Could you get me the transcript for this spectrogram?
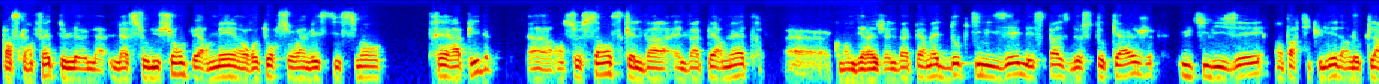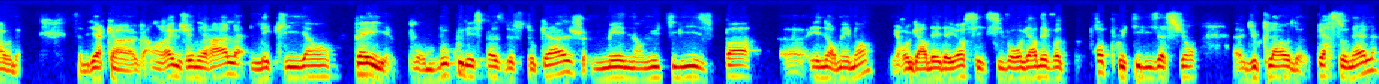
parce qu'en fait, la, solution permet un retour sur investissement très rapide, euh, en ce sens qu'elle va, elle va permettre, euh, comment dirais-je, elle va permettre d'optimiser l'espace de stockage utilisé, en particulier dans le cloud. Ça veut dire qu'en règle générale, les clients payent pour beaucoup d'espace de stockage, mais n'en utilisent pas euh, énormément. Et regardez d'ailleurs, si, vous regardez votre propre utilisation du cloud personnel.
